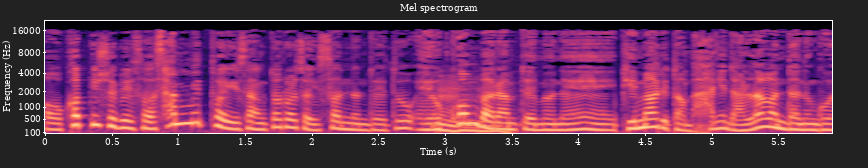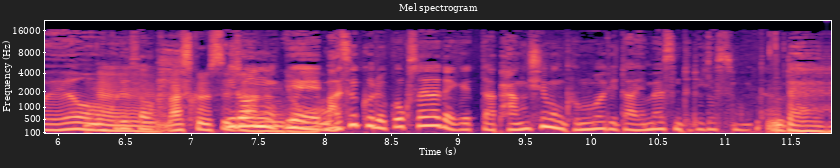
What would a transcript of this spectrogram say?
어, 커피숍에서 3m 이상 떨어져 있었는데도 에어컨 음. 바람 때문에 비말이 더 많이 날아간다는 거예요. 네. 그래서 마스크를 쓰지 이런 예, 마스크를 꼭 써야 되겠다. 방심은 금물이다 이 말씀 드리겠습니다. 네.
